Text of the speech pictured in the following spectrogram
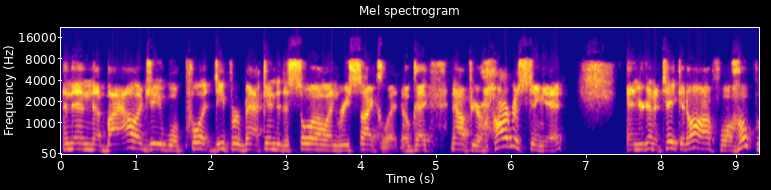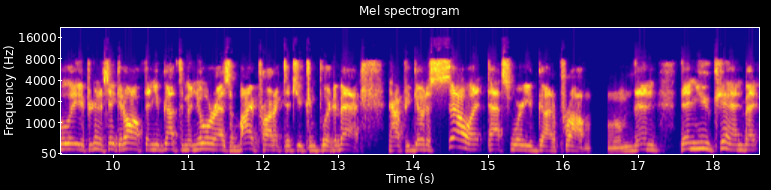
and then the biology will pull it deeper back into the soil and recycle it. Okay. Now, if you're harvesting it, and you're going to take it off, well, hopefully, if you're going to take it off, then you've got the manure as a byproduct that you can put it back. Now, if you go to sell it, that's where you've got a problem. Um, then, then you can. But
